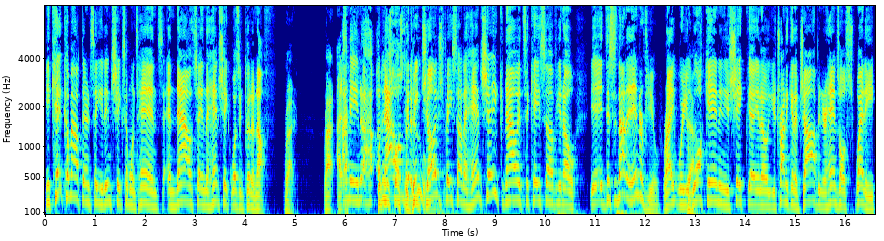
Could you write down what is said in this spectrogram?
You can't come out there and say you didn't shake someone's hands and now saying the handshake wasn't good enough. Right. Right. I mean, uh, what are you now I'm going to be judged based on a handshake. Now it's a case of you know, y- this is not an interview, right? Where you Yeah. walk in and you shake, uh, you know, you're trying to get a job and your hands all sweaty,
